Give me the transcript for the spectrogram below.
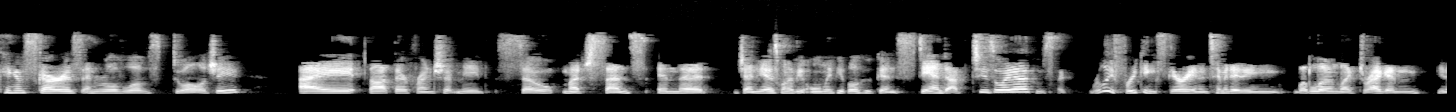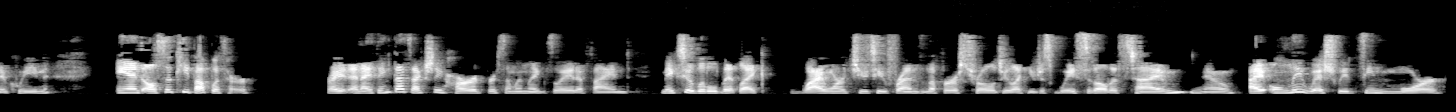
King of Scars and Rule of Wolves duology, I thought their friendship made so much sense in that Genya is one of the only people who can stand up to Zoya, who's like really freaking scary and intimidating, let alone like dragon, you know, queen, and also keep up with her. Right. And I think that's actually hard for someone like Zoya to find. Makes you a little bit like, why weren't you two friends in the first trilogy? Like you just wasted all this time, you know? I only wish we'd seen more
